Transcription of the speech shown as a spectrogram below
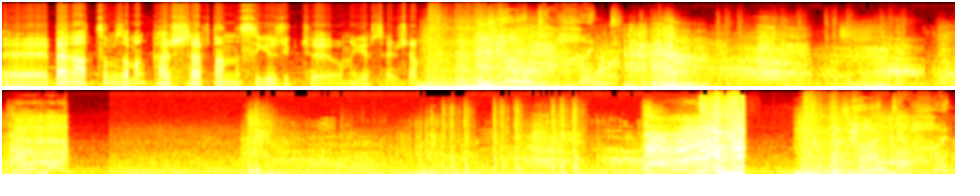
E, ben attığım zaman karşı taraftan nasıl gözüktüğü onu göstereceğim. Hunt.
